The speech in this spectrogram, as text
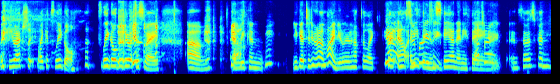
Like you actually, like it's legal. it's legal to do it this way. Um, and Yeah. we can, you get to do it online. You don't even have to like print Yeah, out anything and easy. scan That's anything. And, right. and so it's been,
